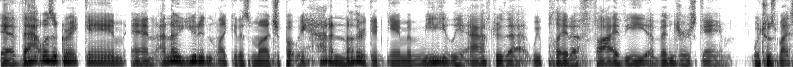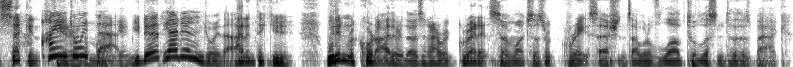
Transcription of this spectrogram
Yeah, that was a great game, and I know you didn't like it as much, but we had another good game immediately after that. We played a 5e Avengers game, which was my second I Theater of the enjoyed Mind that game. You did? Yeah, I did enjoy that. I didn't think you. We didn't record either of those, and I regret it so much. Those were great sessions. I would have loved to have listened to those back.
